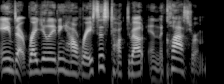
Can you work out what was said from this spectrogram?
aimed at regulating how race is talked about in the classroom.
